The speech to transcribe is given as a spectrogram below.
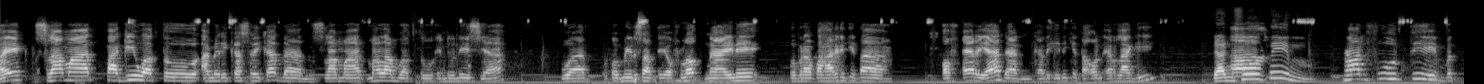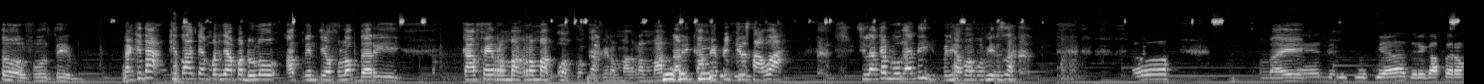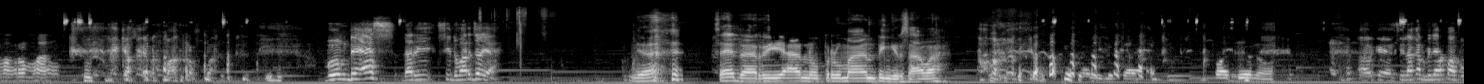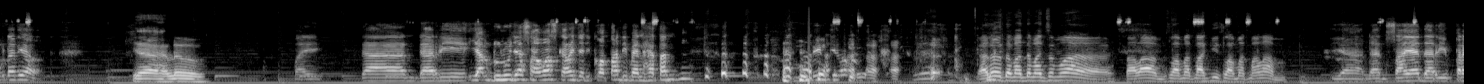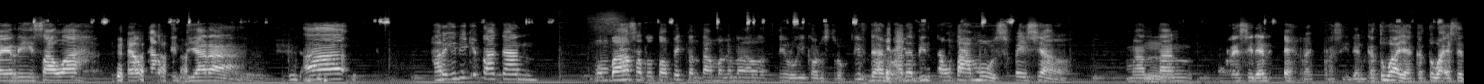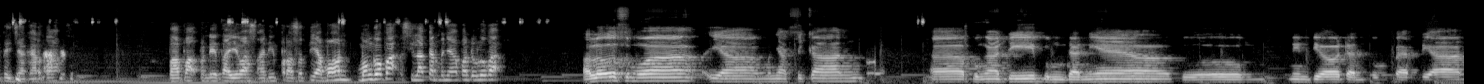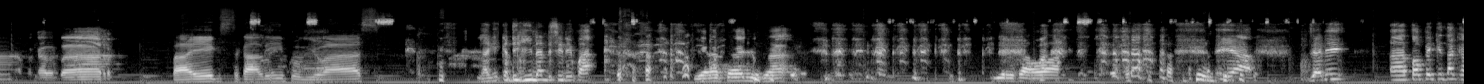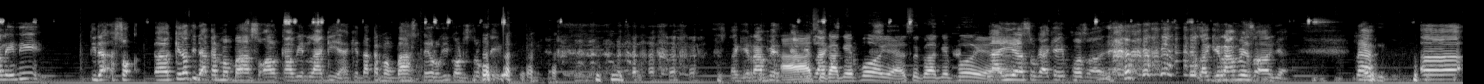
Baik, selamat pagi waktu Amerika Serikat dan selamat malam waktu Indonesia buat pemirsa Teo Vlog. Nah ini beberapa hari kita off air ya dan kali ini kita on air lagi. Dan full uh, team. Dan full team, betul full team. Nah kita kita akan menyapa dulu admin Teo Vlog dari Cafe Remang-Remang. Oh kok Cafe Remang-Remang dari Cafe Pinggir Sawah. Silakan Bu Adi menyapa pemirsa. Oh, Baik. Saya dari Jogja, dari kafe remang-remang. kafe remang-remang. Bung DS dari Sidoarjo ya? Ya, saya dari anu perumahan pinggir sawah. Oke, silakan menyapa Bung Daniel. Ya, halo. Baik. Dan dari yang dulunya sawah sekarang jadi kota di Manhattan. halo teman-teman semua. Salam, selamat pagi, selamat malam. Ya, dan saya dari Prairie Sawah Elkar Indiana. Uh, hari ini kita akan membahas satu topik tentang mengenal teologi konstruktif dan ada bintang tamu spesial mantan hmm. presiden eh presiden ketua ya ketua STT Jakarta Bapak Pendeta Yowas Adi Prasetya. Mohon monggo Pak silakan menyapa dulu Pak. Halo semua yang menyaksikan uh, Bung Adi, Bung Daniel, Bung Nindyo dan Bung Ferdian. Apa kabar? Baik sekali, Bung Yuas. Lagi kedinginan di sini, Pak. ya, saya juga. Iya. Jadi uh, topik kita kali ini tidak so, uh, kita tidak akan membahas soal kawin lagi ya. Kita akan membahas teologi konstruktif. Lagi rame ah, suka lagi. kepo ya suka kepo ya. Lah iya suka kepo soalnya. Lagi rame soalnya. Nah uh,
